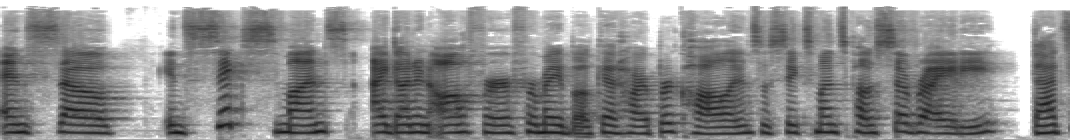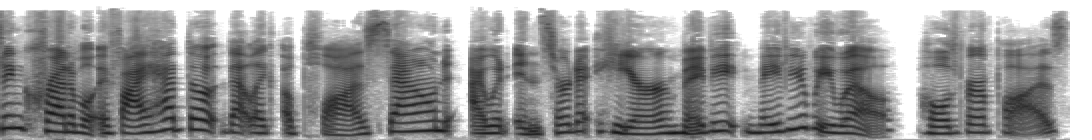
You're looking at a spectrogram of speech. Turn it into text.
And so in six months, I got an offer for my book at HarperCollins. So six months post sobriety. That's incredible. If I had the that like applause sound, I would insert it here. Maybe, maybe we will hold for applause.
